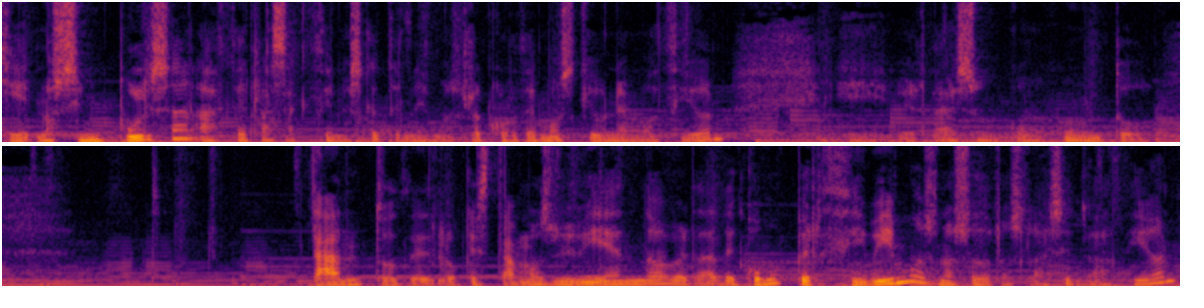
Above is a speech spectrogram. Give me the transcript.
que nos impulsan a hacer las acciones que tenemos. Recordemos que una emoción, eh, ¿verdad? Es un conjunto tanto de lo que estamos viviendo, ¿verdad? De cómo percibimos nosotros la situación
